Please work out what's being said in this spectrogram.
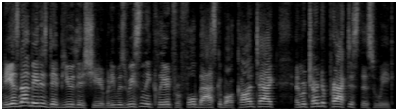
and he has not made his debut this year, but he was recently cleared for full basketball contact and returned to practice this week,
